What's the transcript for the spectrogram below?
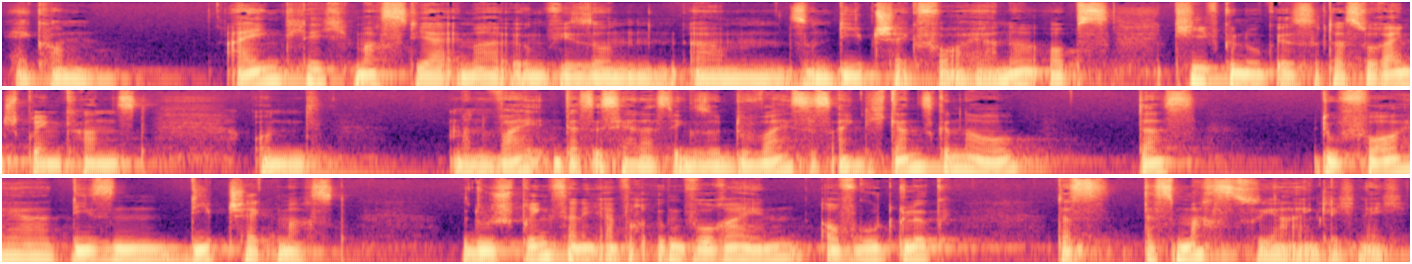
hey komm, eigentlich machst du ja immer irgendwie so einen, ähm, so einen Deep-Check vorher, ne? ob es tief genug ist, dass du reinspringen kannst. Und man weiß, das ist ja das Ding so, du weißt es eigentlich ganz genau, dass du vorher diesen Deep-Check machst. Du springst ja nicht einfach irgendwo rein, auf gut Glück. Das, das machst du ja eigentlich nicht.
